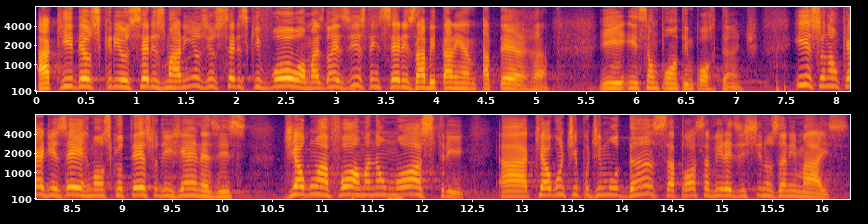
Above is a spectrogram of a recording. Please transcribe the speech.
Aqui Deus cria os seres marinhos e os seres que voam, mas não existem seres a habitarem a terra. E isso é um ponto importante. Isso não quer dizer, irmãos, que o texto de Gênesis, de alguma forma, não mostre ah, que algum tipo de mudança possa vir a existir nos animais.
